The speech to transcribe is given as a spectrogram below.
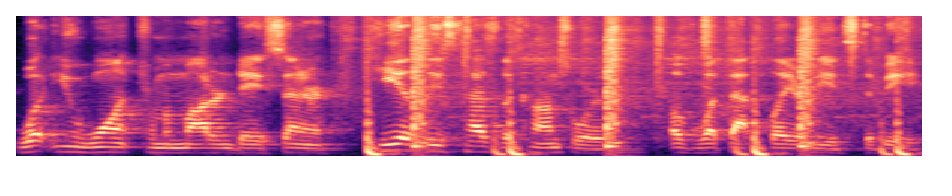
what you want from a modern day center, he at least has the contours of what that player needs to be.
